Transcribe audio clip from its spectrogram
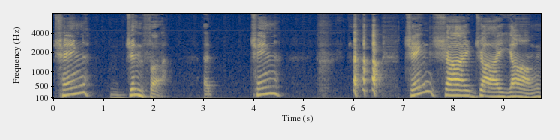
Cheng Jinfa. A Ching Ching Shai Jai Yang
